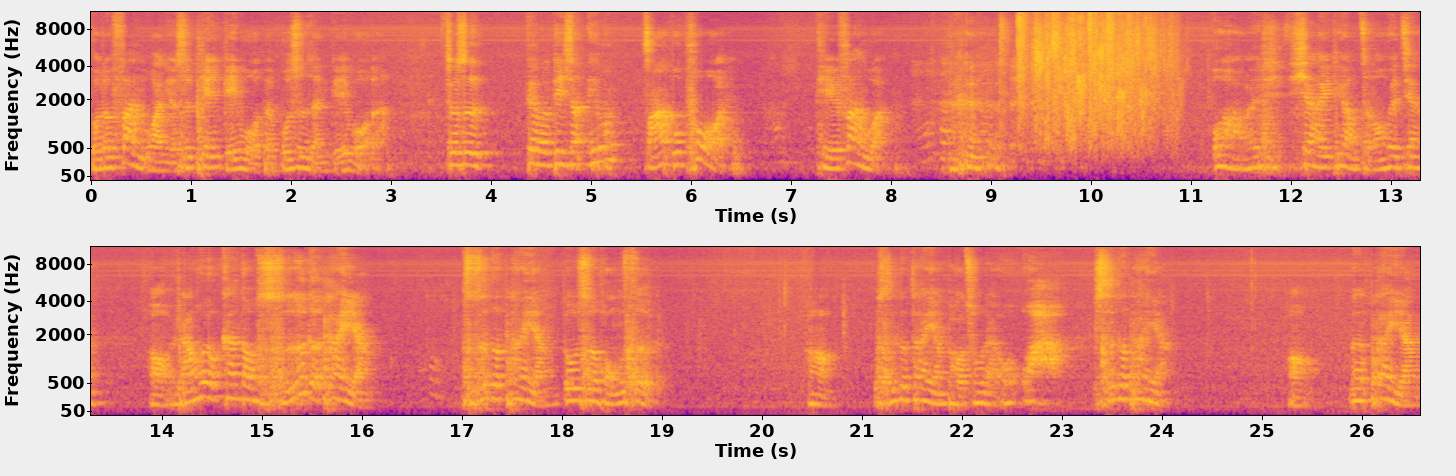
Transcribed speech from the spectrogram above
我的饭碗也是天给我的，不是人给我的，就是掉到地上，哎呦，砸不破哎，铁饭碗。哇，吓一跳，怎么会这样？哦，然后又看到十个太阳，十个太阳都是红色的，啊，十个太阳跑出来，我哇，十个太阳，哦，那太阳，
